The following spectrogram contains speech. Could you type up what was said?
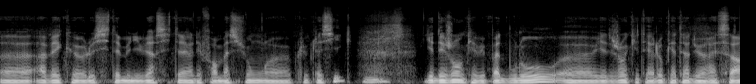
avec le système universitaire et les formations plus classiques. Il y a des gens qui n'avaient pas de boulot. Il y a des gens qui étaient allocataires du RSA.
